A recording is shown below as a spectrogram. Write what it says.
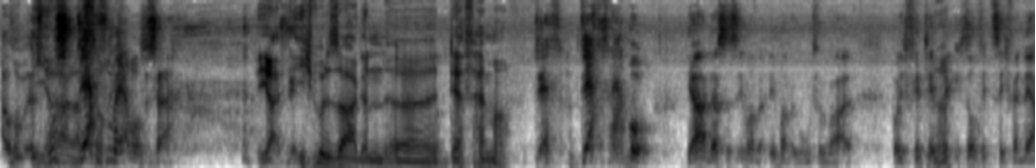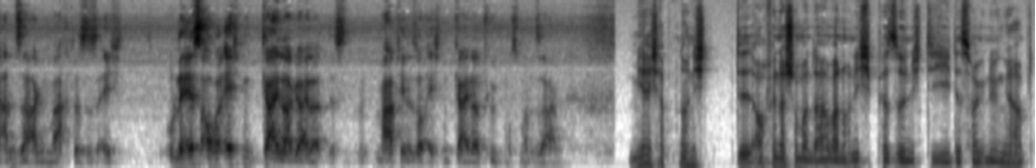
Also es Ja, muss Death Metal sein. Ja, ich würde sagen äh, Death Hammer. Death, Death Metal. Ja, das ist immer, immer eine gute Wahl. Boah, ich finde den Ja. wirklich so witzig, wenn der Ansagen macht. Das ist echt. Und er ist auch echt ein geiler, geiler. Ist, Martin ist auch echt ein geiler Typ, muss man sagen. Ja, ich habe noch nicht, auch wenn er schon mal da war, noch nicht persönlich die, das Vergnügen gehabt.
